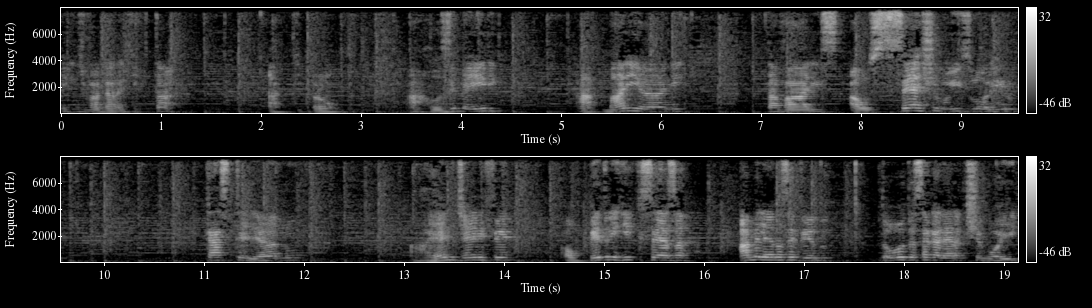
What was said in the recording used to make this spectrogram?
bem devagar aqui que tá. Aqui, pronto. A Rosimeire, a Mariane, Tavares, ao Sérgio Luiz Loureiro Castelhano, a Anne Jennifer, ao Pedro Henrique César, a Milena Azevedo, toda essa galera que chegou aí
